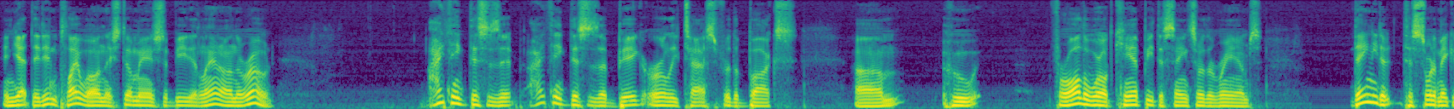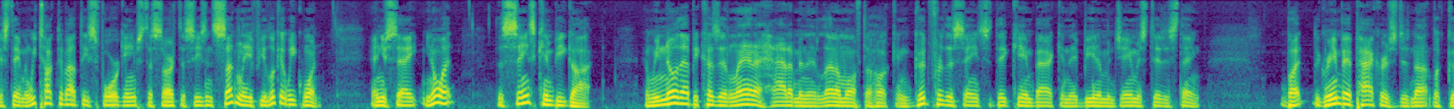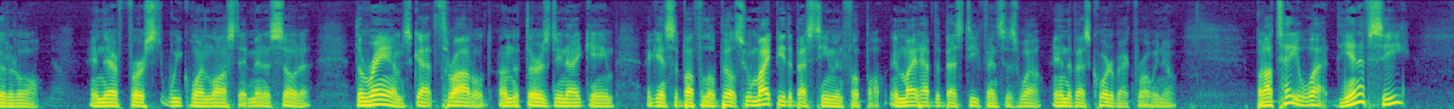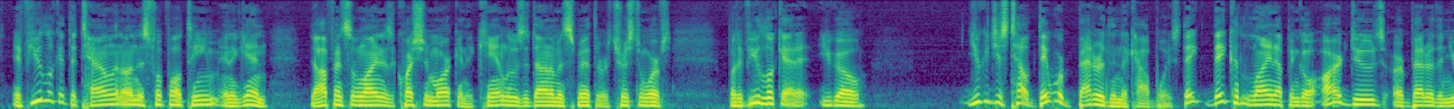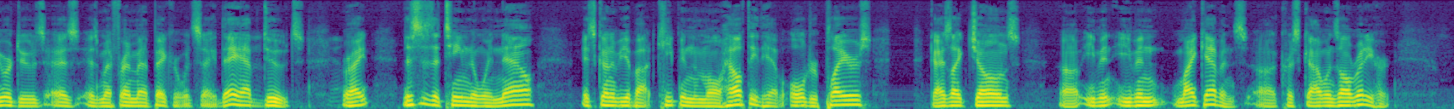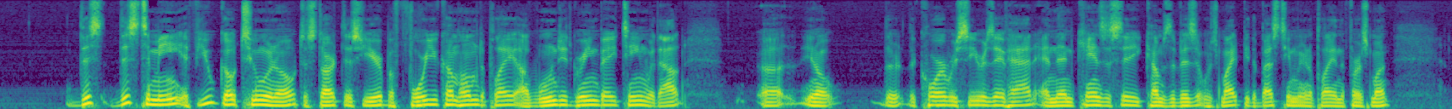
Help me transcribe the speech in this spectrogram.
and yet they didn't play well, and they still managed to beat Atlanta on the road. I think this is a I think this is a big early test for the Bucks um, who, for all the world, can't beat the Saints or the Rams. They need to, to sort of make a statement. We talked about these four games to start the season. Suddenly, if you look at week one and you say, you know what, the Saints can be got. And we know that because Atlanta had them and they let them off the hook. And good for the Saints that they came back and they beat them and Jameis did his thing. But the Green Bay Packers did not look good at all in their first week one loss at Minnesota. The Rams got throttled on the Thursday night game against the Buffalo Bills, who might be the best team in football and might have the best defense as well and the best quarterback for all we know. But I'll tell you what, the NFC, if you look at the talent on this football team, and again, the offensive line is a question mark, and they can't lose a Donovan Smith or a Tristan Wirfs. But if you look at it, you go, you could just tell they were better than the Cowboys. They they could line up and go, our dudes are better than your dudes, as as my friend Matt Baker would say. They have mm-hmm. dudes, yeah. right? This is a team to win now. It's going to be about keeping them all healthy. They have older players, guys like Jones, uh, even even Mike Evans. Uh, Chris Godwin's already hurt. This this to me, if you go two and zero oh to start this year before you come home to play a wounded Green Bay team without, uh, you know, the the core receivers they've had, and then Kansas City comes to visit, which might be the best team they're going to play in the first month.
